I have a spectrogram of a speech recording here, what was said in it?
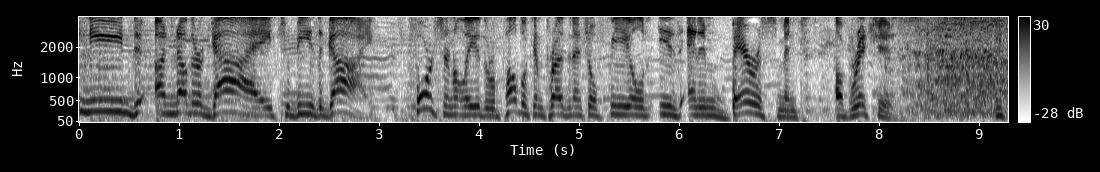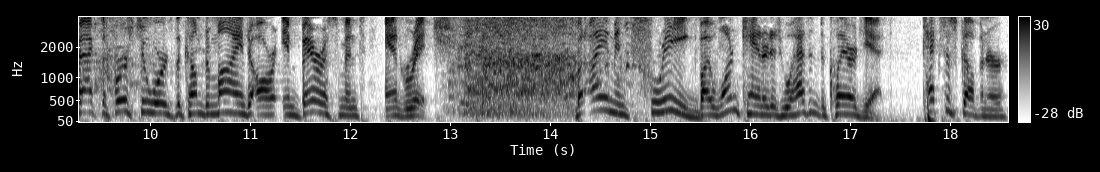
We need another guy to be the guy. Fortunately, the Republican presidential field is an embarrassment of riches. In fact, the first two words that come to mind are embarrassment and rich. But I am intrigued by one candidate who hasn't declared yet Texas Governor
